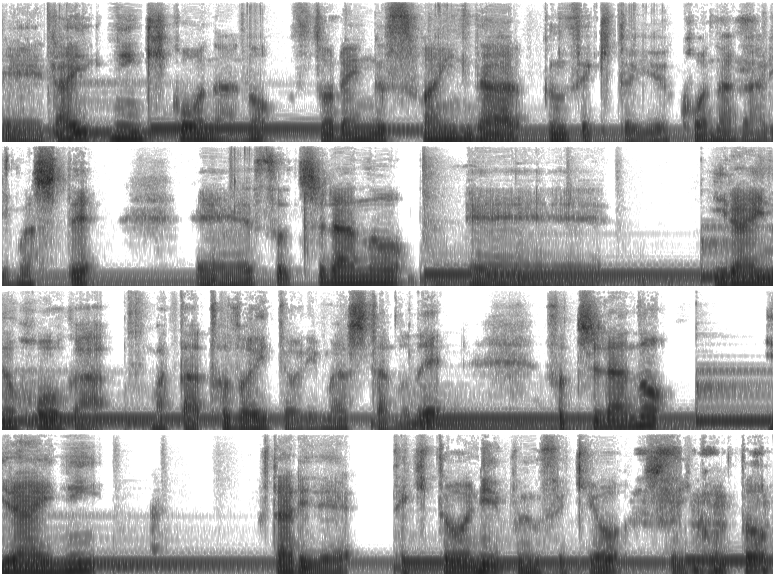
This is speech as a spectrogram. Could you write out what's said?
えー大人気コーナーのストレングスファインダー分析というコーナーがありまして、えーそちらの、えー依頼の方がまた届いておりましたので、そちらの依頼に2人で適当に分析をしていこうと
